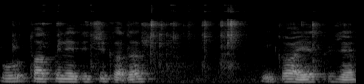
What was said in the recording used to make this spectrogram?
Bu tatmin edici kadar. Gayet güzel.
